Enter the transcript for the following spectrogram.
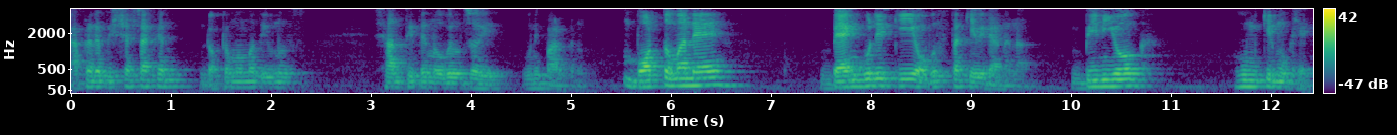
আপনারা বিশ্বাস রাখেন, ডক্টর মোহাম্মদ ইউনুস শান্তিতে নোবেল জয়ী, উনি পারবেন। বর্তমানে ব্যাংকগুলির কি অবস্থা কেউই জানে না। বিনিয়োগ হুমকির মুখে।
